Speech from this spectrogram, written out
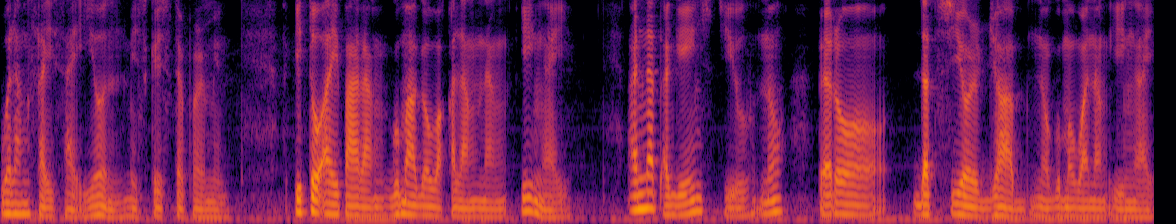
walang saysay yun, Miss Christopher Min. Ito ay parang gumagawa ka lang ng ingay. I'm not against you, no? Pero that's your job, no? Gumawa ng ingay.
